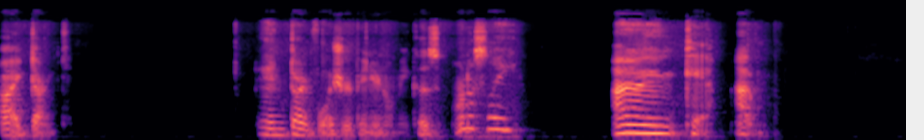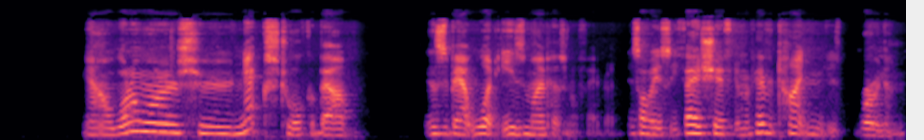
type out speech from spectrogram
I don't and don't voice your opinion on me because honestly, I don't care. Now, what I wanted to next talk about is about what is my personal favorite. It's obviously Phase Shift, and my favorite Titan is Ronin.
